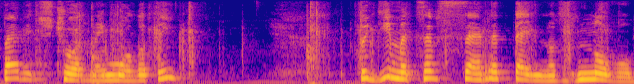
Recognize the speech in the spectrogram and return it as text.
Перець чорний молотий. Тоді ми це все ретельно знову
